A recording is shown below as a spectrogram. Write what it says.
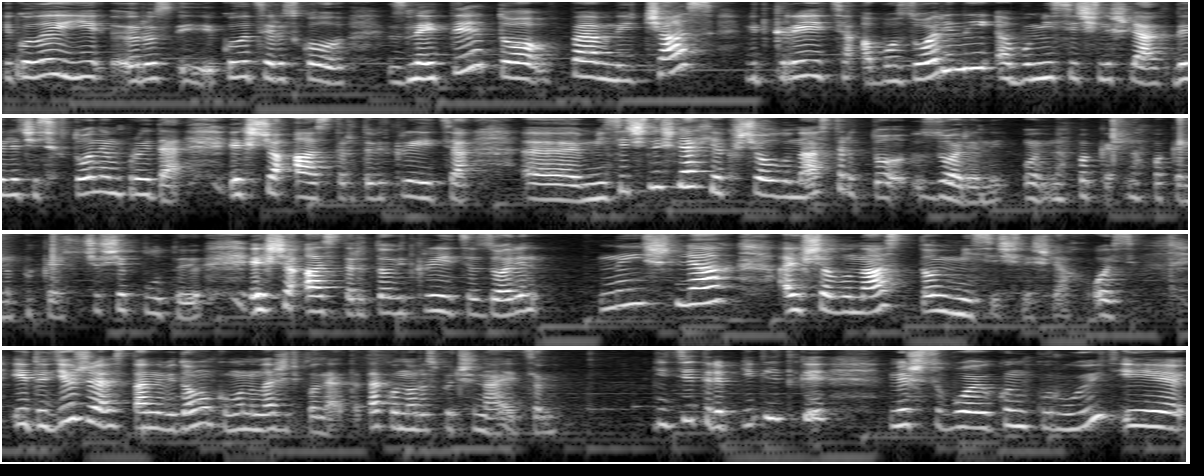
І коли, її роз... коли цей розкол знайти, то в певний час відкриється або зоряний, або місячний шлях, дивлячись, хто ним пройде. Якщо астр, то відкриється е, місячний шлях, якщо лунастр, то зоряний. Ой, навпаки, навпаки, навпаки, що ще плутаю. Якщо астр, то відкриється зорян, шлях, а якщо лунас, то місячний шлях. Ось. І тоді вже стане відомо, кому належить планета. Так воно розпочинається. І ці три підлітки між собою конкурують, і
